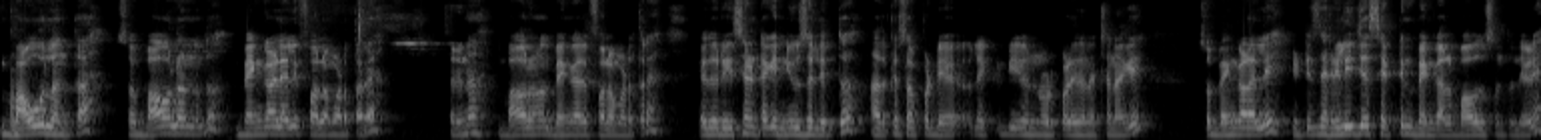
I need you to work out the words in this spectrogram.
ಬೌಲ್ ಅಂತ. ಸೊ ಬಾವುಲ್ ಅನ್ನೋದು ಬೆಂಗಾಳಿಯಲ್ಲಿ ಫಾಲೋ ಮಾಡ್ತಾರೆ. ಸರಿನಾ? ಬಾವುಲ್ ಅನ್ನೋದು ಬೆಂಗಾಳಿ ಫಾಲೋ ಮಾಡ್ತಾರೆ. ಇದು ರೀಸೆಂಟಾಗಿ ನ್ಯೂಸಲ್ಲಿ ಇತ್ತು ಅದಕ್ಕೆ ಸ್ವಲ್ಪ ಲೈಕ್ ನೋಡ್ಕೊಳ್ಳಿದ್ದಾನೆ ಚೆನ್ನಾಗಿ. ಸೊ ಬೆಂಗಾಳಲ್ಲಿ it is a religious sect in Bengal Bauls ಅಂತಂದೇಳಿ.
